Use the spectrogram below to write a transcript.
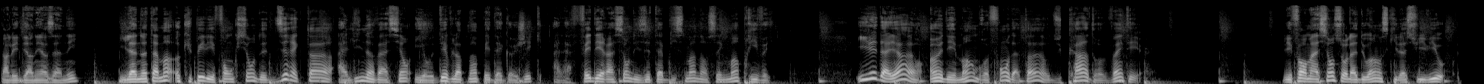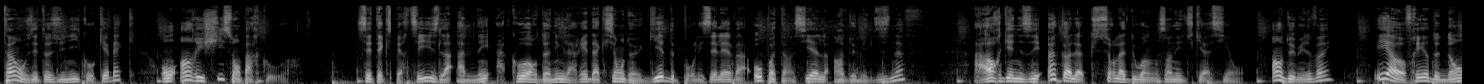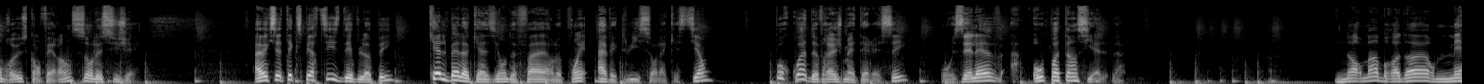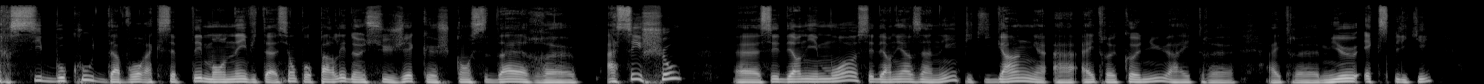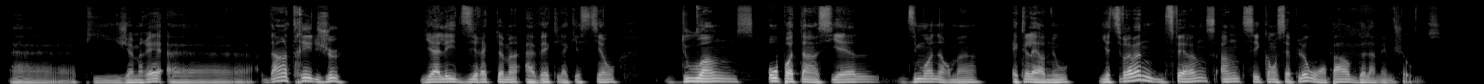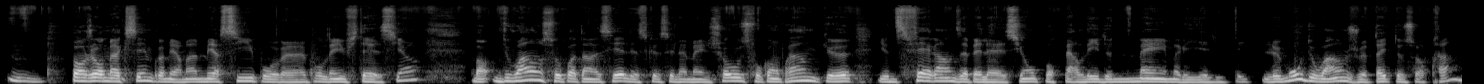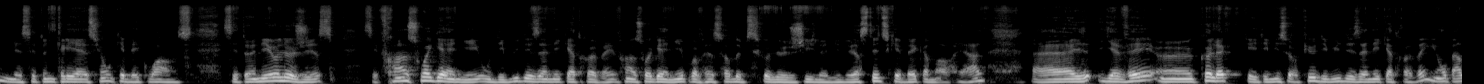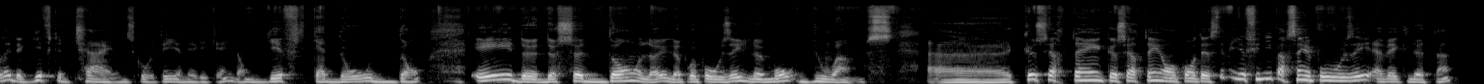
Dans les dernières années, il a notamment occupé les fonctions de directeur à l'innovation et au développement pédagogique à la Fédération des établissements d'enseignement privé. Il est d'ailleurs un des membres fondateurs du Cadre 21. Les formations sur la douance qu'il a suivies tant aux États-Unis qu'au Québec ont enrichi son parcours. Cette expertise l'a amené à coordonner la rédaction d'un guide pour les élèves à haut potentiel en 2019, à organiser un colloque sur la douance en éducation en 2020 et à offrir de nombreuses conférences sur le sujet. Avec cette expertise développée, quelle belle occasion de faire le point avec lui sur la question pourquoi devrais-je m'intéresser aux élèves à haut potentiel? Normand Brodeur, merci beaucoup d'avoir accepté mon invitation pour parler d'un sujet que je considère euh, assez chaud euh, ces derniers mois, ces dernières années, puis qui gagne à, être connu, à être, euh, à être mieux expliqué. puis j'aimerais, d'entrée de jeu, y aller directement avec la question douance, haut potentiel. Dis-moi, Normand, éclaire-nous. Y a-t-il vraiment une différence entre ces concepts-là où on parle de la même chose? Hmm. Bonjour Maxime, premièrement, merci pour, euh, pour l'invitation. Bon, douance au potentiel, est-ce que c'est la même chose? Il faut comprendre qu'il y a différentes appellations pour parler d'une même réalité. Le mot douance, je vais peut-être te surprendre, mais c'est une création québécoise. C'est un néologisme c'est François Gagné, au début des années 80. François Gagné, professeur de psychologie à l'Université du Québec à Montréal. Euh, il y avait un colloque qui a été mis sur pied au début des années 80 et on parlait de gifted child du côté américain, donc gift, cadeau, don. Et de, de ce don-là, il a proposé le mot douance. Euh, que certains que certains ont contesté, mais il a fini par s'imposer avec le temps.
